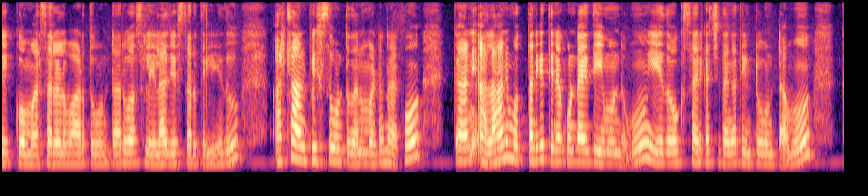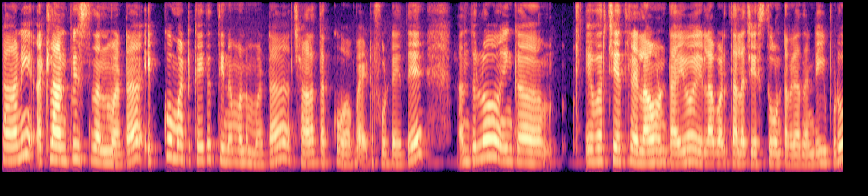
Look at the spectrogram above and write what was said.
ఎక్కువ మసాలాలు వాడుతూ ఉంటారు. అసలు ఎలా చేస్తారో తెలియదు. అట్లా అనిపిస్తూ ఉంటుంది అనమాట నాకు. కానీ అలా అని మొత్తానికి తినకుండా అయితే ఏముండము ఏదో ఒకసారి ఖచ్చితంగా తింటూ ఉంటాము. కానీ అట్లా అనిపిస్తుంది అనమాట ఎక్కువ మటుకైతే తినమనమాట చాలా తక్కువ బయట ఫుడ్ అయితే. అందులో ఇంకా ఎవరి చేతులు ఎలా ఉంటాయో ఎలా పడితే అలా చేస్తూ ఉంటారు కదండి. ఇప్పుడు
